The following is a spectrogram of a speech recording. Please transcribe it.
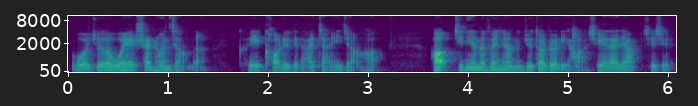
我觉得我也擅长讲的，可以考虑给大家讲一讲哈。好，今天的分享呢就到这里哈，谢谢大家，谢谢。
